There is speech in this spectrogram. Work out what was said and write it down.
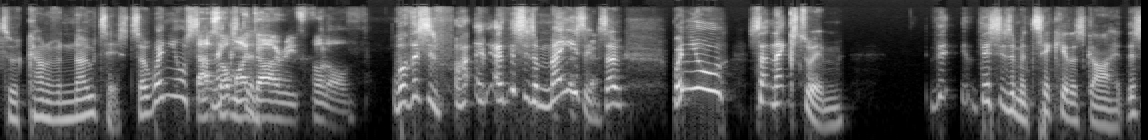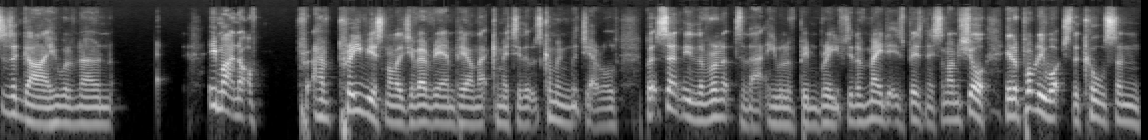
to kind of notice. So when you're that's what my to... diary's full of. Well, this is uh, this is amazing. so when you're sat next to him, th- this is a meticulous guy. This is a guy who would have known. He might not have have previous knowledge of every MP on that committee that was coming with Gerald, but certainly in the run up to that, he will have been briefed. He'll have made it his business, and I'm sure he'll have probably watched the Coulson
